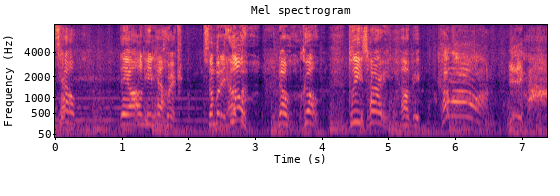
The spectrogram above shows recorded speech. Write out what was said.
Needs help! They all need help! Quick, somebody help No! him. No, go! Please hurry! I'll be... Come on! Yeehaw!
